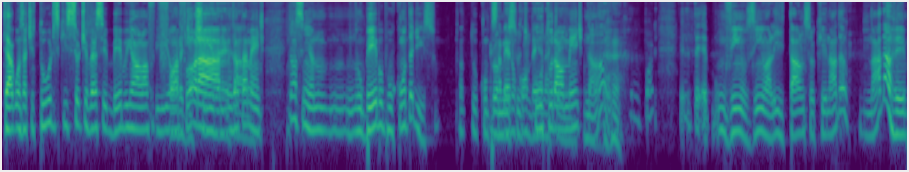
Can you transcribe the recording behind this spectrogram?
ter algumas atitudes que se eu tivesse bebo iam, iam aflorar, ti, né, exatamente. Então assim, eu não, não, bebo por conta disso. Tanto compromisso culturalmente, aquele... não, pode, um vinhozinho ali e tal, não sei o que, nada, nada a ver.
